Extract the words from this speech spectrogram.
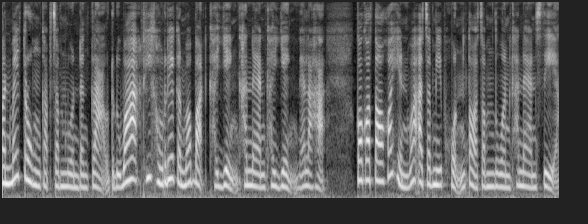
มันไม่ตรงกับจำนวนดังกล่าว หรือว่าที่เขาเรียกกันว่าบัตรขย่งคะแนนขย่งนี่แหละค่ะกกตก็เห็นว่าอาจจะมีผลต่อจำนวนคะแนนเสียง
